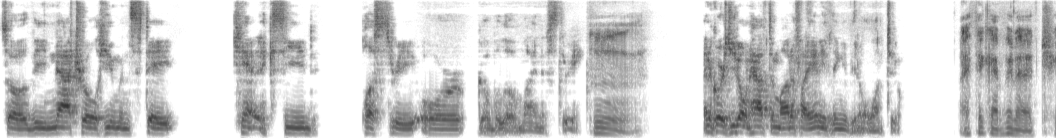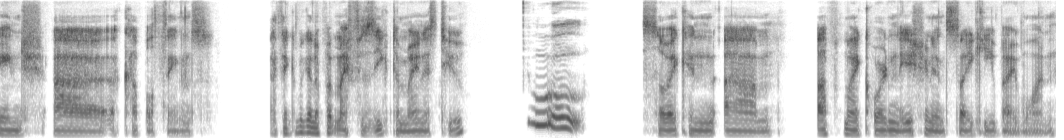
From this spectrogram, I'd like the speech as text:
So the natural human state can't exceed plus three or go below minus three. Hmm. And of course, you don't have to modify anything if you don't want to. I think I'm going to change uh, a couple things. I think I'm going to put my physique to minus two. Ooh. So I can um, up my coordination and psyche by one.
